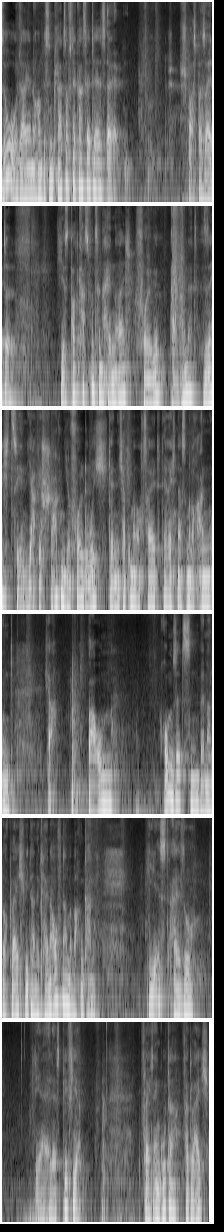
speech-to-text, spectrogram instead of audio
So, da ja noch ein bisschen Platz auf der Kassette ist, äh, Spaß beiseite. Hier ist Podcast von Sven Heidenreich, Folge 116. Ja, wir starten hier voll durch, denn ich habe immer noch Zeit, der Rechner ist immer noch an und ja, warum rumsitzen, wenn man doch gleich wieder eine kleine Aufnahme machen kann? Hier ist also der LSP4. Vielleicht ein guter Vergleich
